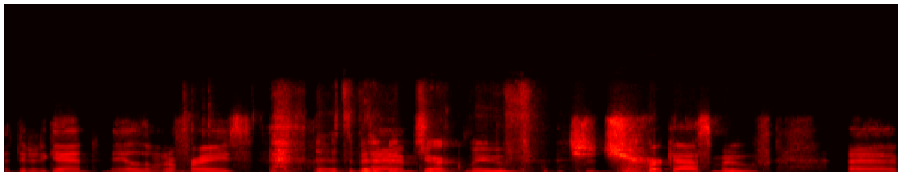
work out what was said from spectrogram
I did it again. Nailed another phrase. it's a bit um, of a um, jerk move. jerk ass move. Uh,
